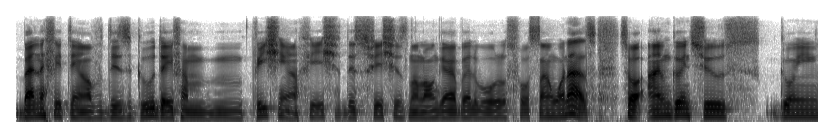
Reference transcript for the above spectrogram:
benefiting of this good if i'm fishing a fish this fish is no longer available for someone else so i'm going to going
